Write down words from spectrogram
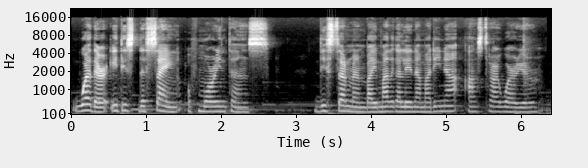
whether it is the same or more intense. Discernment by Magdalena Marina, Astral Warrior.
